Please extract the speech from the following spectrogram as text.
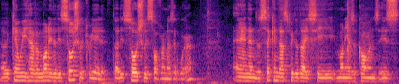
uh, can we have a money that is socially created, that is socially sovereign, as it were. And then the second aspect that I see money as a commons is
